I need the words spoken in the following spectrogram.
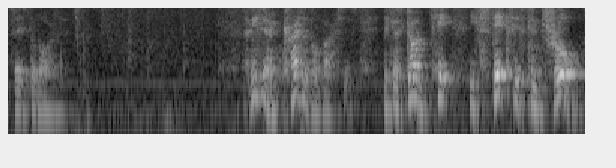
says the Lord. Now, these are incredible verses because God take, he stakes his control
